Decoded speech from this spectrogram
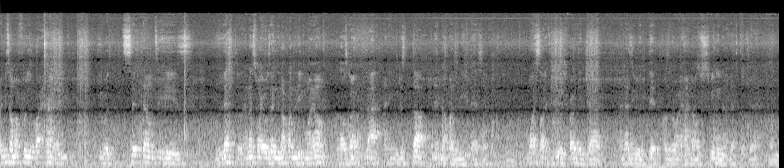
every time I threw the right hand, he would slip down to his left, and that's why he was ending up underneath my arm. Because I was going like that, and he would just duck and end up underneath there. So what I started to do was throw the jab, and as he would dip because of the right hand, I was swinging that left hook there. And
